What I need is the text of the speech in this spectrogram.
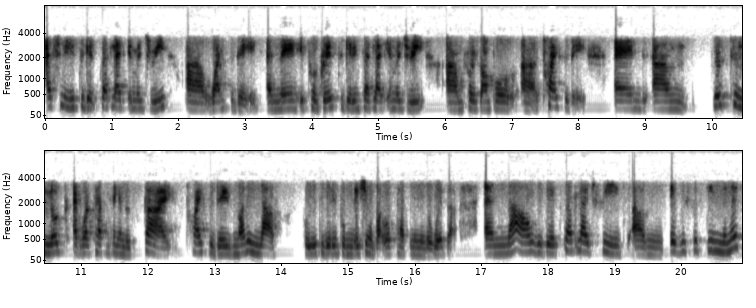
actually used to get satellite imagery uh, once a day, and then it progressed to getting satellite imagery, um, for example, uh, twice a day. And um, just to look at what's happening in the sky twice a day is not enough for you to get information about what's happening in the weather. And now we get satellite feeds um, every 15 minutes.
